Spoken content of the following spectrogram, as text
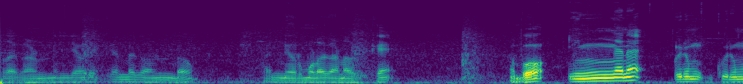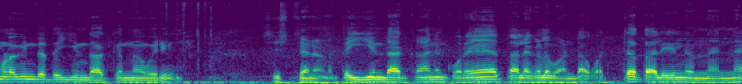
അതാ കാണുന്നില്ല അവിടെ. കണ്ട് കാണുന്നുണ്ടാവും. മുളകാണ് അതൊക്കെ. അപ്പോൾ ഇങ്ങനെ ഒരു കുരുമുളകിന്റെ തൈ ഉണ്ടാക്കുന്ന ഒരു സിസ്റ്റമാണ് തൈ ഉണ്ടാക്കാനും കുറേ തലകൾ വേണ്ട. ഒറ്റ തലയിൽ നിന്ന് തന്നെ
